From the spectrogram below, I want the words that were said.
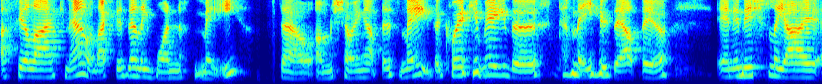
i feel like now like there's only one me so i'm showing up as me the quirky me the, the me who's out there and initially i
